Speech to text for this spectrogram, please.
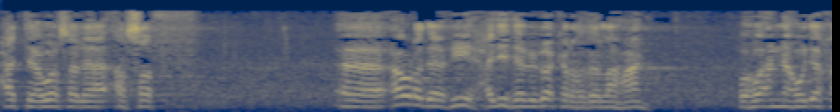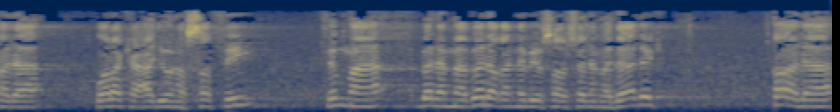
حتى وصل الصف. أورد فيه حديث أبي بكر رضي الله عنه وهو أنه دخل وركع دون الصف ثم لما بلغ النبي صلى الله عليه وسلم ذلك قال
